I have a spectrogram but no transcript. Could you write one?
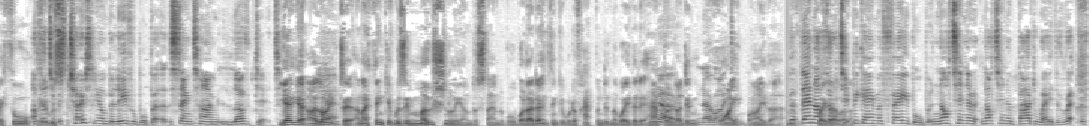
I thought I thought it it was. was totally unbelievable, but at the same time, loved it. Yeah, yeah, I liked it, and I think it was emotionally understandable, but I don't think it would have happened in the way that it happened. No, I didn't no, I quite didn't. buy that. But then I thought it that. became a fable, but not in a not in a bad way. The, re- the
